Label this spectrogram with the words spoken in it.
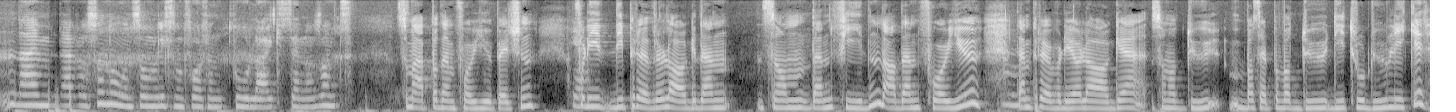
Nei, men det er også noen som liksom får sånn to likes eller noe sånt. Som er på den For you-pagen. Ja. Fordi de prøver å lage den sånn, den feeden, da, den For you, den prøver de å lage sånn at du, basert på hva du, de tror du liker.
